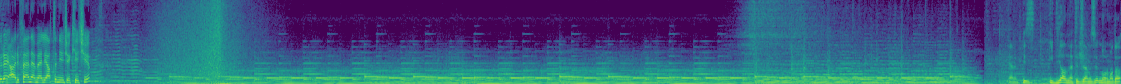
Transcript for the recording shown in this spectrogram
Görək Arifənin əməliyyatı necə keçib? Yəni biz ideal nəticəmizi normada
